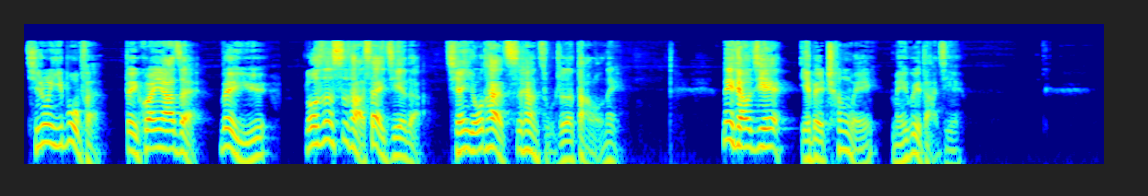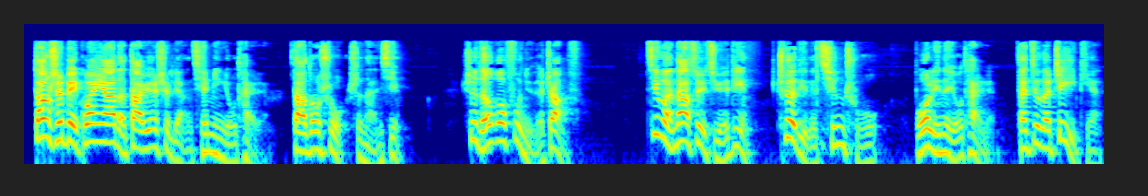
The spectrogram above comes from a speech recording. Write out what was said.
其中一部分被关押在位于罗森斯塔塞街的前犹太慈善组织的大楼内，那条街也被称为“玫瑰大街”。当时被关押的大约是两千名犹太人。大多数是男性，是德国妇女的丈夫。尽管纳粹决定彻底的清除柏林的犹太人，但就在这一天，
